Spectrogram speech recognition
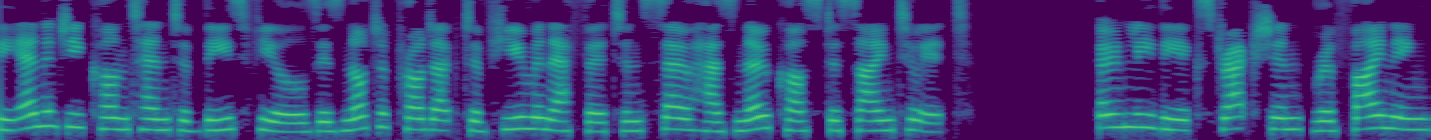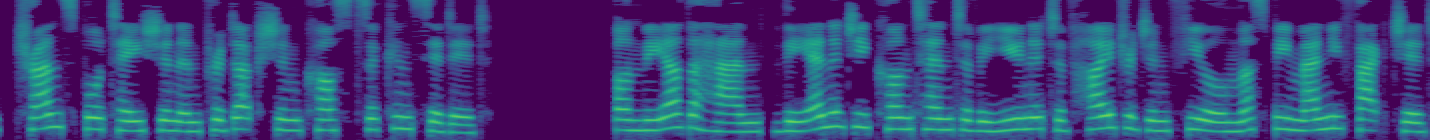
The energy content of these fuels is not a product of human effort and so has no cost assigned to it. Only the extraction, refining, transportation and production costs are considered. On the other hand, the energy content of a unit of hydrogen fuel must be manufactured,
